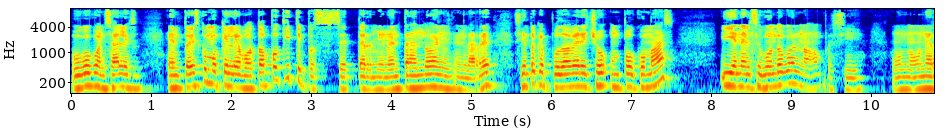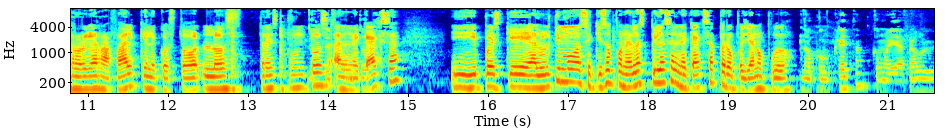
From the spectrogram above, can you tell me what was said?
Hugo González. Entonces como que le botó poquito y pues se terminó entrando en, en la red. Siento que pudo haber hecho un poco más. Y en el segundo gol, no, pues sí, un, un error garrafal que le costó los tres puntos tres al puntos. Necaxa. Y pues que al último se quiso poner las pilas el Necaxa, pero pues ya no pudo. No concreta, como diría Raúl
